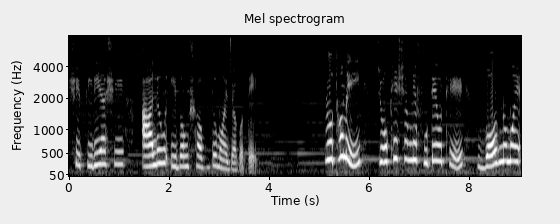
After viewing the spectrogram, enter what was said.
সে ফিরে আসে আলো এবং শব্দময় জগতে। প্রথমেই চোখের সামনে ফুটে ওঠে বর্ণময়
